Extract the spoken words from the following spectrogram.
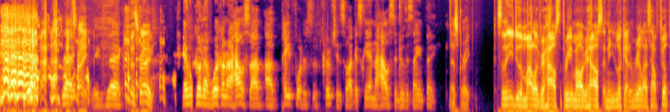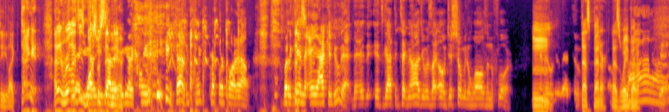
yeah, exactly. That's right. Exactly. That's right. And we're gonna work on our house. So I, I paid for the subscription so I could scan the house and do the same thing. That's great. So then you do the model of your house, the 3D model of your house, and then you look at it and realize how filthy. Like, dang it! I didn't realize yeah, these books gotta, were sitting gotta, there. You got to clean. you got to cut that part out. But again, the AI can do that. It's got the technology. It was like, oh, just show me the walls and the floor, mm, and it'll do that too. That's better. That's way wow. better. Yeah.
